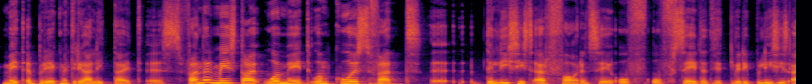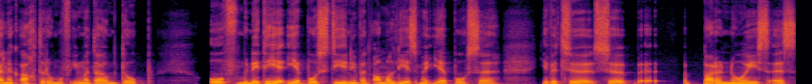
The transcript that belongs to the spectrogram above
met 'n breek met realiteit is wanneer mens daai oom het oom Koos wat uh, delisies ervaar en sê of of sê dat jy weet die polisie is eintlik agter hom of iemand hou hom dop of moet net 'n e-pos stuur nie want almal lees my e-posse. Jy weet so so uh, paranoïes is.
